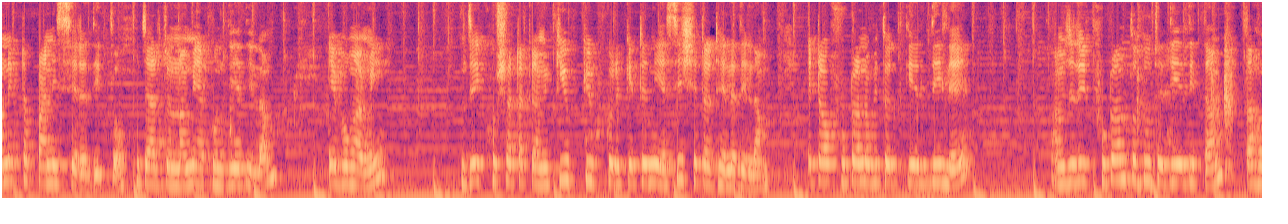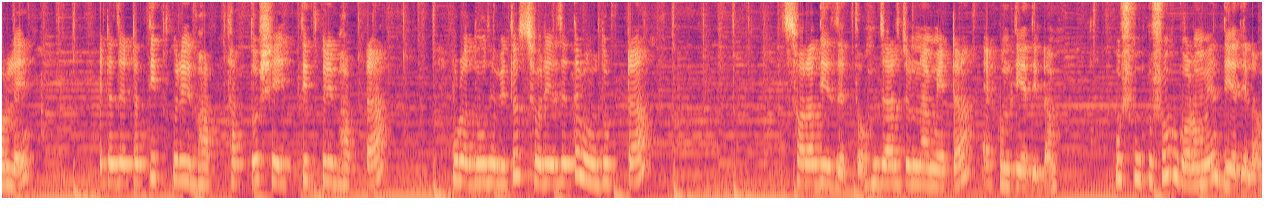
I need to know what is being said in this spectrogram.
অনেকটা পানি ছেড়ে দিত, যার জন্য আমি এখন দিয়ে দিলাম। এবং আমি যে খোসাটাকে আমি কিউব কিউব করে কেটে নিয়েছি সেটা ঢেলে দিলাম। এটাও ফুটানো ভিতর দিয়ে দিলে আমি যদি ফুটান্ত দুধে দিয়ে দিতাম, তাহলে এটা যে একটা ভাব থাকতো, সেই তিতকুড়ি ভাবটা পুরো দুধের ভিতর ছড়িয়ে যেত এবং দুধটা ছড়া দিয়ে যেত, যার জন্য আমি এটা এখন দিয়ে দিলাম। কুসুম কুসুম গরমে দিয়ে দিলাম।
